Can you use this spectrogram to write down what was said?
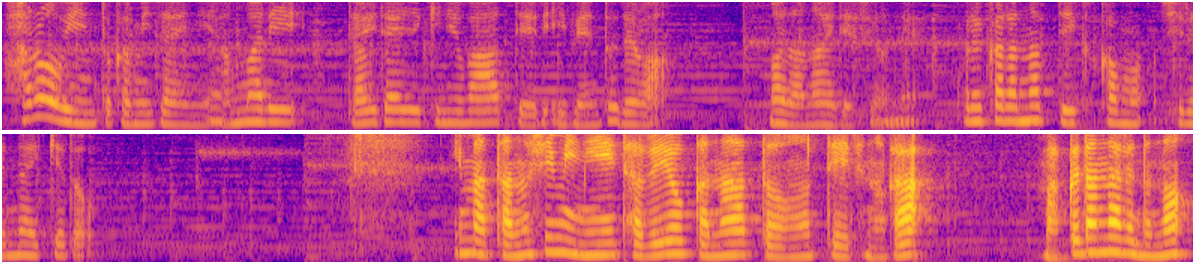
ハロウィンとかみたいにあんまり大々的にわーっているイベントではまだないですよね。これからなっていくかもしれないけど。今楽しみに食べようかなと思っているのがマクドナルドの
